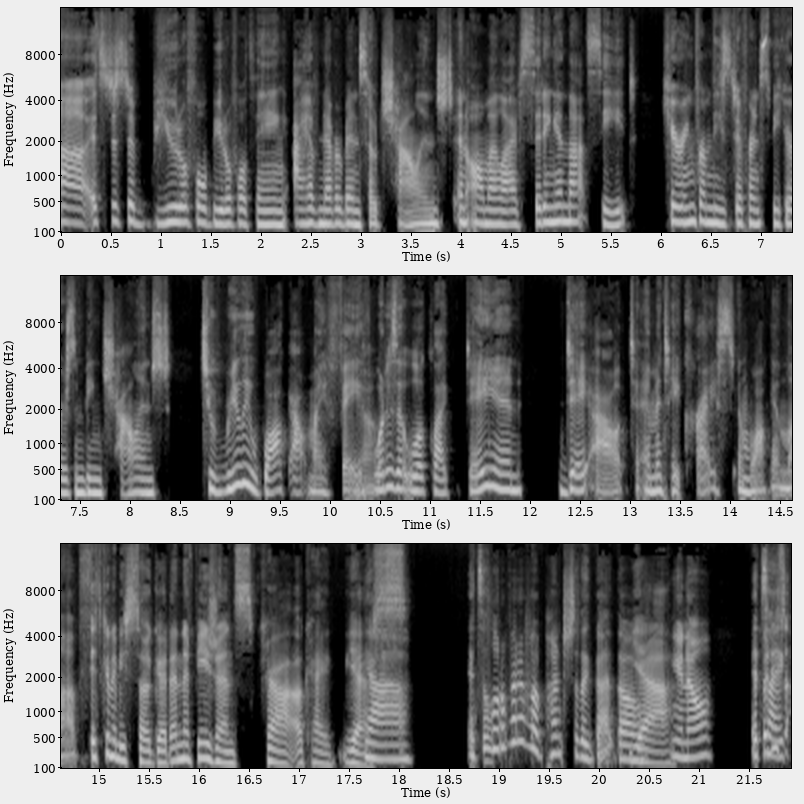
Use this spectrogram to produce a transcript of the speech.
Uh, it's just a beautiful, beautiful thing. I have never been so challenged in all my life, sitting in that seat, hearing from these different speakers and being challenged to really walk out my faith. Yeah. What does it look like day in, day out to imitate Christ and walk in love? It's going to be so good. And Ephesians, yeah, okay, yes. Yeah. It's a little bit of a punch to the gut, though. Yeah. You know, it's But like, it's,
